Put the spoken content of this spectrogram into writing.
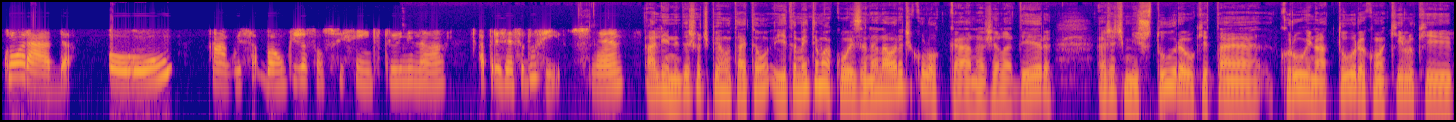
clorada ou água e sabão, que já são suficientes para eliminar a presença do vírus, né? Aline, deixa eu te perguntar, então, e também tem uma coisa, né? Na hora de colocar na geladeira, a gente mistura o que está cru e natura com aquilo que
